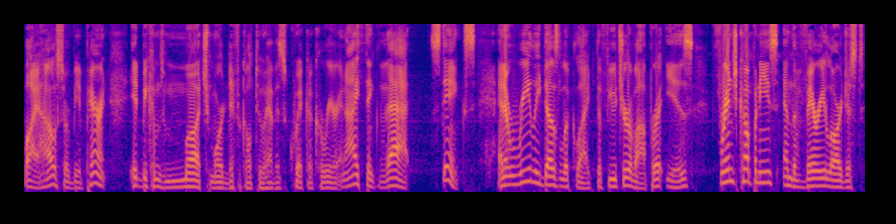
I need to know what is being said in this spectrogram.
buy a house or be a parent, it becomes much more difficult to have as quick a career. And I think that stinks. And it really does look like the future of opera is fringe companies and the very largest.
